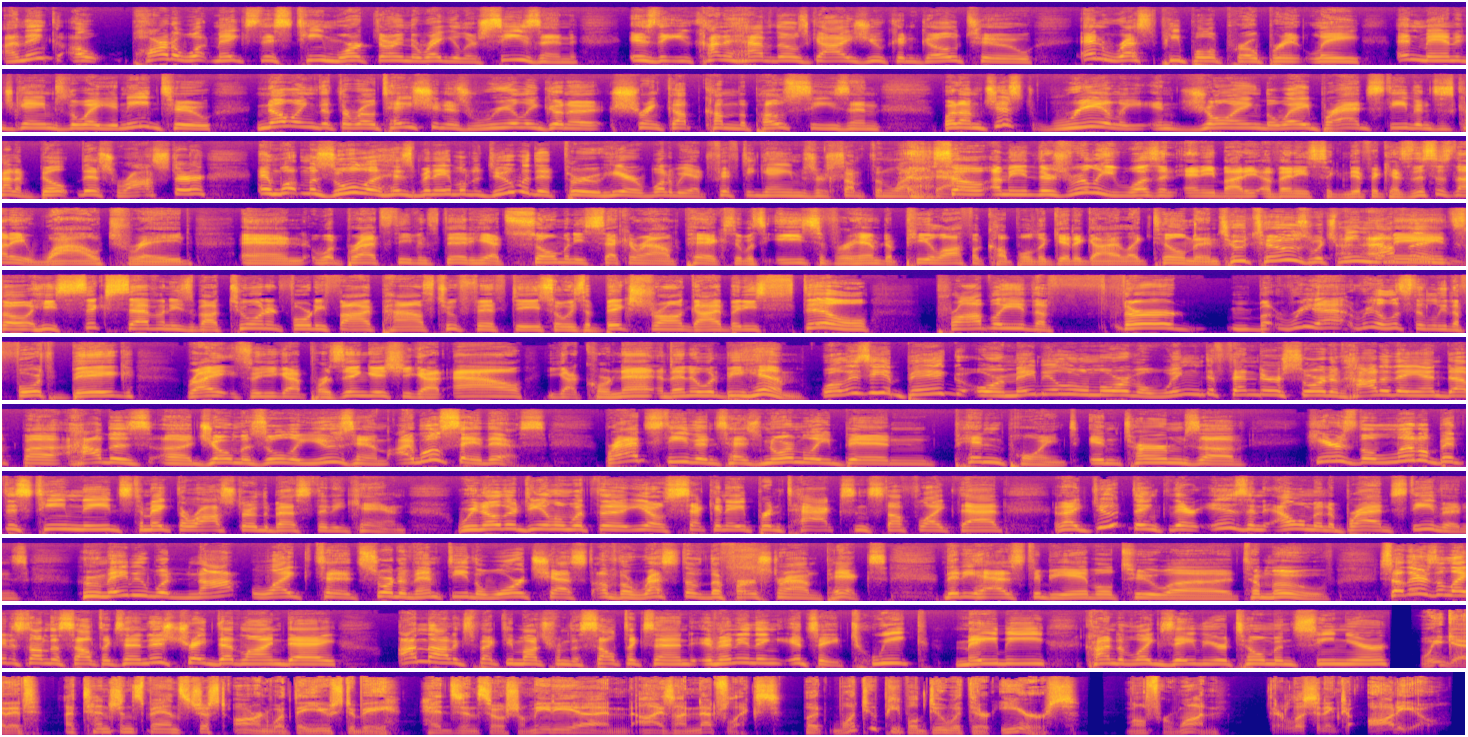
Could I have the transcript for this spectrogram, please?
I think a part of what makes this team work during the regular season is that you kind of have those guys you can go to and rest people appropriately and manage games the way you need to, knowing that the rotation is really going to shrink up come the postseason. But I'm just really enjoying the way Brad Stevens has kind of built this roster and what Mazzulla has been able to do with it through here. What do we had 50 games or something like that? So, I mean, there's really wasn't anybody of any significance. This is not a wow trade. And what Brad Stevens did, he had so many second round picks. It was easy for him to peel off a couple to get a guy like Tillman. two twos, which mean I nothing. mean, so he's six seven. He's about 245 pounds, 250. So he's a big, strong guy, but he's still probably the third, but rea- realistically, the fourth big, right? So you got Porzingis, you got Al, you got Kornet, and then it would be him. Well, is he a big or maybe a little more of a wing defender? Sort of. How do they end up? Uh, how does uh, Joe Mazzulla use him? I will say this: Brad Stevens has normally been pinpoint in terms of. Here's the little bit this team needs to make the roster the best that he can. We know they're dealing with the, you know, second apron tax and stuff like that. And I do think there is an element of Brad Stevens who maybe would not like to sort of empty the war chest of the rest of the first round picks that he has to be able to uh, to move. So there's the latest on the Celtics, and it is trade deadline day. I'm not expecting much from the Celtics end. If anything, it's a tweak, maybe kind of like Xavier Tillman Sr. We get it. Attention spans just aren't what they used to be heads in social media and eyes on Netflix. But what do people do with their ears? Well, for one, they're listening to audio.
